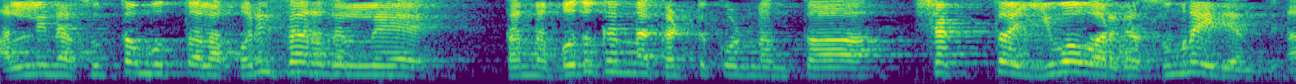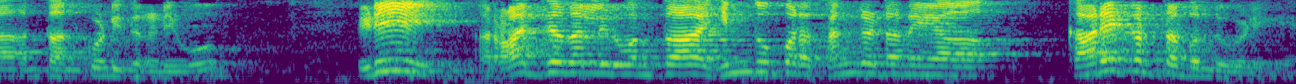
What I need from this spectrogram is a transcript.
ಅಲ್ಲಿನ ಸುತ್ತಮುತ್ತಲ ಪರಿಸರದಲ್ಲೇ ತನ್ನ ಬದುಕನ್ನ ಕಟ್ಟಿಕೊಂಡಂತ ಶಕ್ತ ಯುವ ವರ್ಗ ಸುಮ್ಮನೆ ಇದೆ ಅಂತ ಅಂತ ಅನ್ಕೊಂಡಿದ್ದೀರ ನೀವು? ಇಡೀ ರಾಜ್ಯದಲ್ಲಿರುವಂತಹ ಹಿಂದೂ ಪರ ಸಂಘಟನೆಯ ಕಾರ್ಯಕರ್ತ ಬಂಧುಗಳಿಗೆ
